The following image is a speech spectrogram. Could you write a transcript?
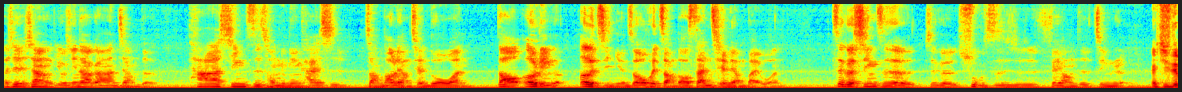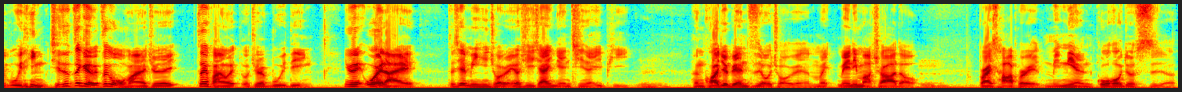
而且像尤金娜刚刚讲的，他薪资从明年开始涨到两千多万，到二零二几年之后会涨到三千两百万。这个薪资的这个数字就是非常的惊人。哎、欸，其实不一定，其实这个这个我反而觉得，这个反而我觉得不一定，因为未来这些明星球员，尤其现在年轻的一批，嗯，很快就变自由球员，Manny Machado，嗯，Bryce Harper，明年过后就是了。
